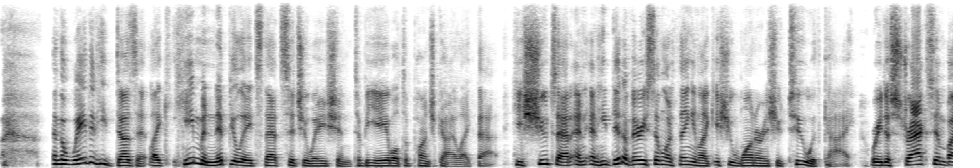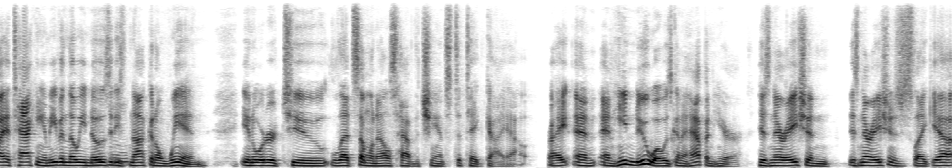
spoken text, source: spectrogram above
and the way that he does it like he manipulates that situation to be able to punch guy like that he shoots at and and he did a very similar thing in like issue one or issue two with guy where he distracts him by attacking him even though he knows that he's Mhm. not going to win in order to let someone else have the chance to take guy out right and and he knew what was going to happen here his narration his narration is just like yeah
